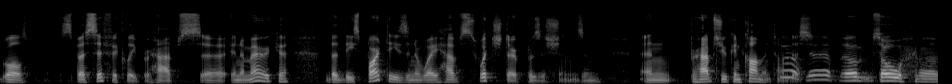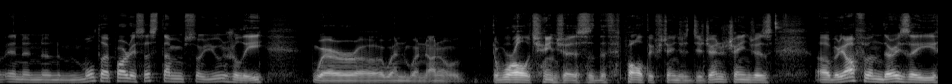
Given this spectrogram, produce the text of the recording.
well, specifically perhaps uh, in America, that these parties in a way have switched their positions and and perhaps you can comment on this. Um, so uh, in, in, in, a multi-party system, so usually where uh, when when I don't know the world changes, the politics changes, the agenda changes. Uh, very often there is a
